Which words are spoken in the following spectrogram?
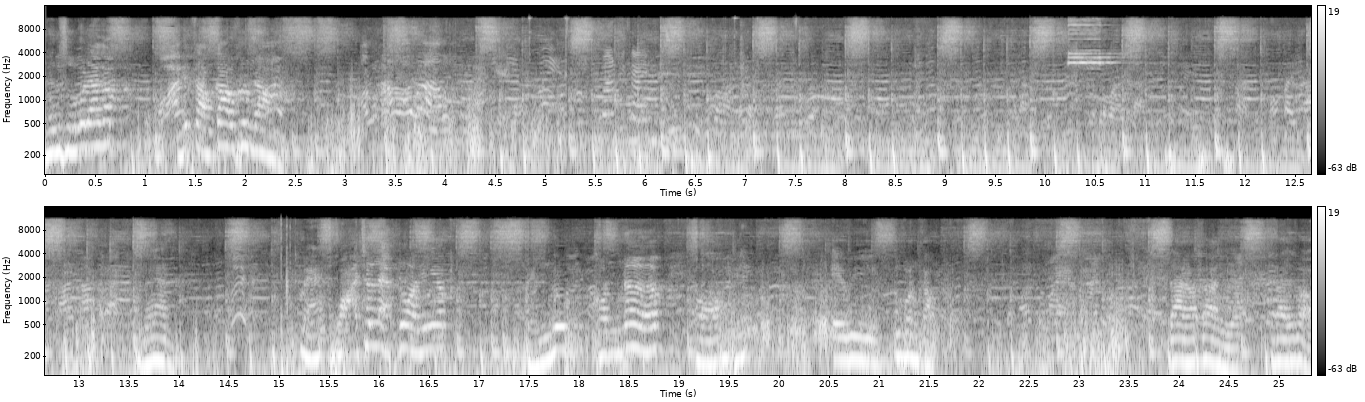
หนึ่งศูนย์ไปแล้วครับเพชรสามเก้าขึ้นนำแมนแมนขวาฉลับด้วยนี่ครับเป็นลูกคอนเนอร์ครับของเพชรเอวีฟุตบอลครับ ได้ครับได้อยู่ครับได้หรือเปล่า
